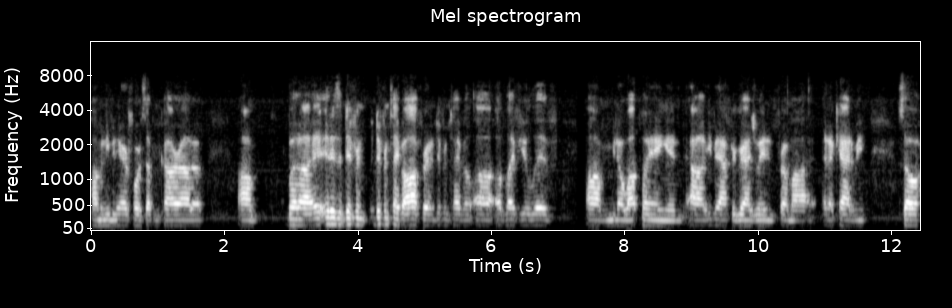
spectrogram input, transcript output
um, and even Air Force up in Colorado. Um, but uh, it, it is a different different type of offer and a different type of, uh, of life you live, um, you know, while playing and uh, even after graduating from uh, an academy. So,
